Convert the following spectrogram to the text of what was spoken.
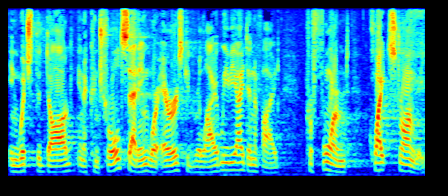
in which the dog, in a controlled setting where errors could reliably be identified, performed quite strongly.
